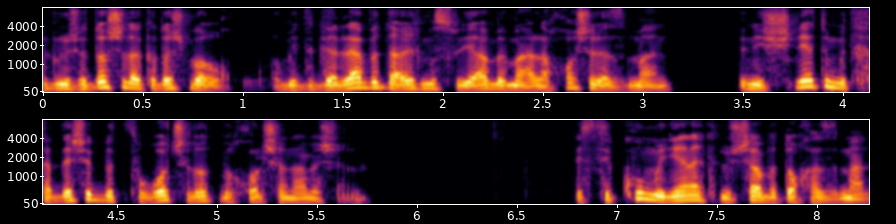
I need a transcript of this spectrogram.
בקדושתו של הקדוש ברוך הוא, המתגלה בתאריך מסוים במהלכו של הזמן, ונשנית ומתחדשת בצורות שונות בכל שנה ושנה. לסיכום עניין הקדושה בתוך הזמן.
